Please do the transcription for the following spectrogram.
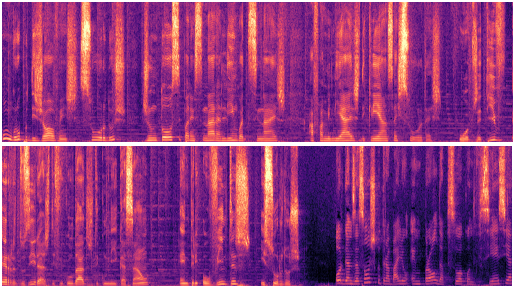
um grupo de jovens surdos juntou-se para ensinar a língua de sinais a familiares de crianças surdas. O objetivo é reduzir as dificuldades de comunicação entre ouvintes e surdos. Organizações que trabalham em prol da pessoa com deficiência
